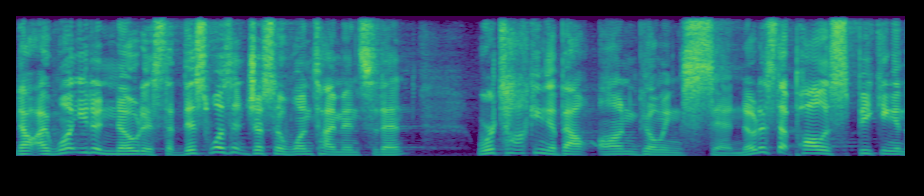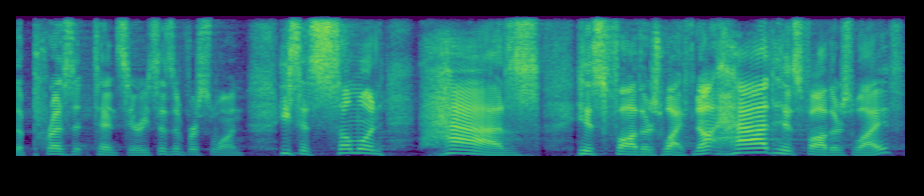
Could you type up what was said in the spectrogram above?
Now, I want you to notice that this wasn't just a one time incident. We're talking about ongoing sin. Notice that Paul is speaking in the present tense here. He says in verse 1, he says, Someone has his father's wife, not had his father's wife,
